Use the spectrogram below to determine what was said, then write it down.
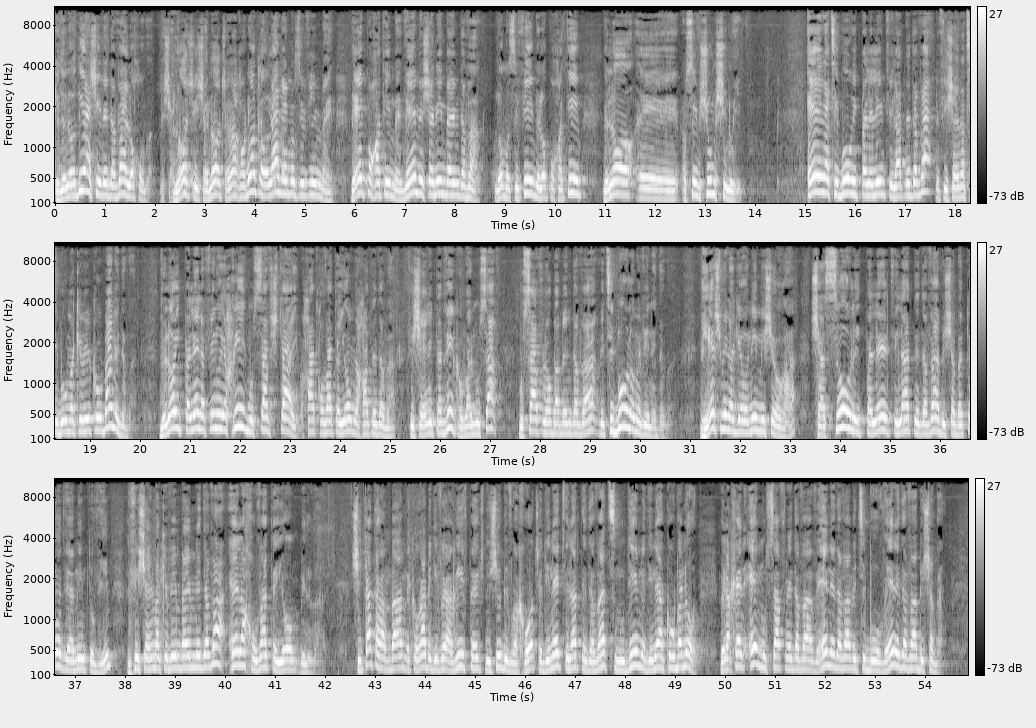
כדי להודיע שהיא נדבה לא חובה. ושלוש ראשונות, שלוש אחרונות, לעולם הם מוסיפים בהם, והם פוחתים בהם, והם משנים בהם דבר. לא מוסיפים ולא פוחתים ולא אה, עושים שום שינויים. אין הציבור מתפללים תפילת נדבה, לפי שאין הציבור מקריבים קורבן נדבה. ולא יתפלל אפילו יחיד מוסף שתיים, אחת חובת היום ואחת נדבה, לפי שאין מתנדבים קורבן מוסף. מוסף לא בא בן דבר וציבור לא מבין את דבר. ויש מן הגאונים מי שהורה שאסור להתפלל תפילת נדבה בשבתות וימים טובים, לפי שאין מקריבים בהם נדבה, אלא חובת היום בלבד. שיטת הרמב"ם מקורה בדברי הריב, פרק שלישי בברכות, שדיני תפילת נדבה צמודים לדיני הקורבנות, ולכן אין מוסף נדבה ואין נדבה בציבור ואין נדבה בשבת.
